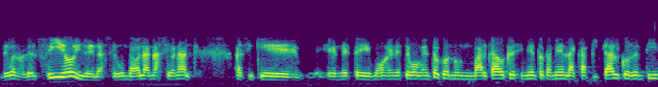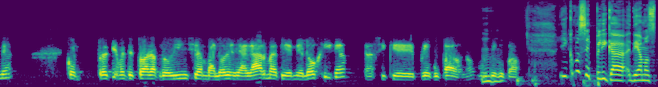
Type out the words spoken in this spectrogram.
de bueno, del frío y de la segunda ola nacional. Así que en este en este momento con un marcado crecimiento también en la capital correntina, con prácticamente toda la provincia en valores de alarma epidemiológica, así que preocupados, ¿no? Muy preocupados. ¿Y cómo se explica, digamos,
